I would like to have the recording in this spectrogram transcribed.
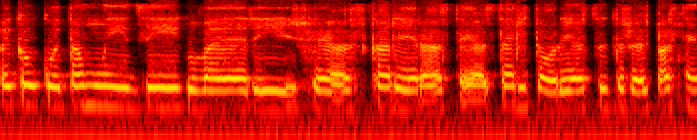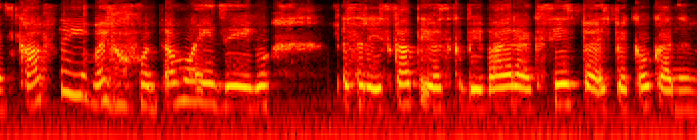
vai kaut ko tam līdzīgu, vai arī šajās karjerās, tajās teritorijās, tur dažreiz pasniedz kafiju vai kaut ko tam līdzīgu. Es arī skatījos, ka bija vairākas iespējas pie kaut kādiem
